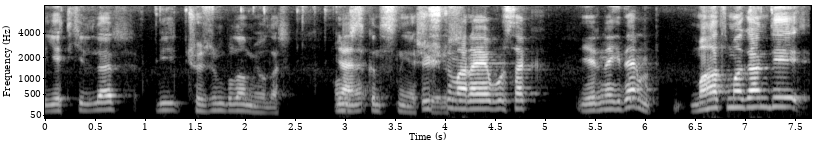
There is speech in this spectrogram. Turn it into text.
yetkililer bir çözüm bulamıyorlar. Onun Yani sıkıntısını yaşıyoruz. 3 numaraya vursak yerine gider mi? Mahatma Gandhi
